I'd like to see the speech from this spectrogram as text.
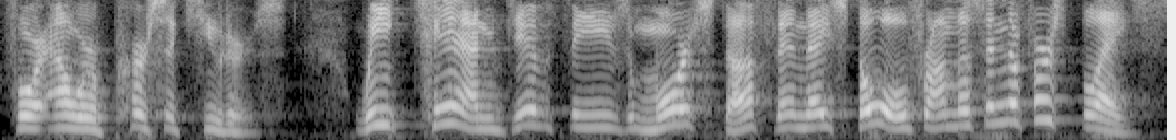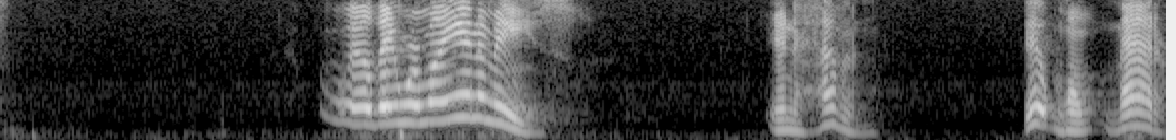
for our persecutors we can give thieves more stuff than they stole from us in the first place. Well, they were my enemies. In heaven, it won't matter.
